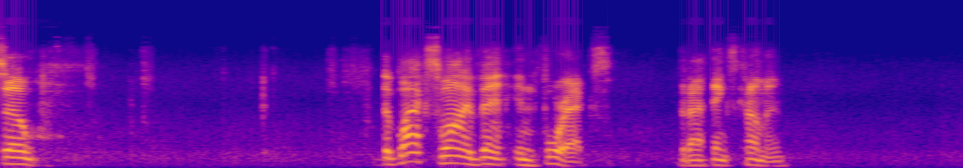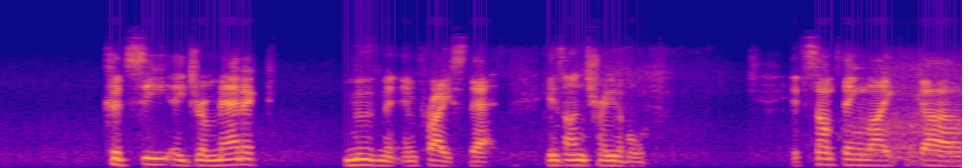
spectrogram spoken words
So, the Black Swan event in Forex that I think is coming could see a dramatic movement in price that is untradeable. It's something like uh,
